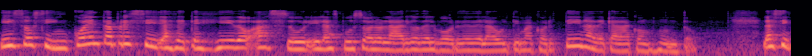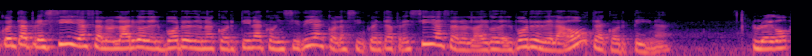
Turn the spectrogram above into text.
hizo 50 presillas de tejido azul y las puso a lo largo del borde de la última cortina de cada conjunto. Las 50 presillas a lo largo del borde de una cortina coincidían con las 50 presillas a lo largo del borde de la otra cortina. Luego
